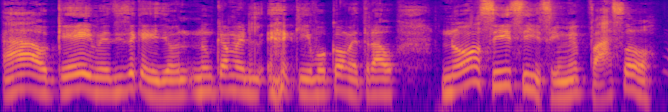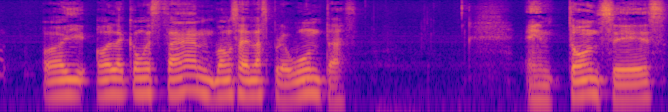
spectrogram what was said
Ah, ok. Me dice que yo nunca me equivoco o me trabo. No, sí, sí, sí me paso. Hola, ¿cómo están? Vamos a ver las preguntas. Entonces,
